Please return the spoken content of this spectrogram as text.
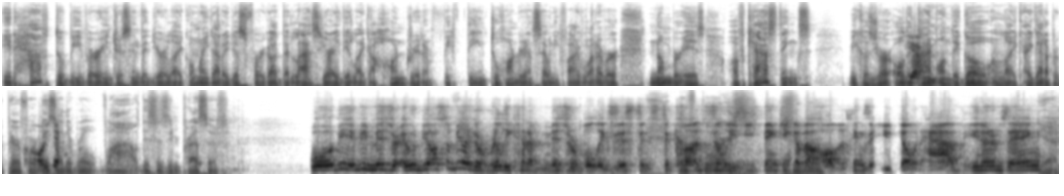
it have to be very interesting that you're like, oh my God, I just forgot that last year I did like 115, 275, whatever number is of castings because you're all the yeah. time on the go and like, I got to prepare for oh, this yeah. other role. Wow, this is impressive. Well, it'd be it'd be miserable. It would be also be like a really kind of miserable existence to constantly be thinking sure. about all the things that you don't have. You know what I'm saying? Yeah.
